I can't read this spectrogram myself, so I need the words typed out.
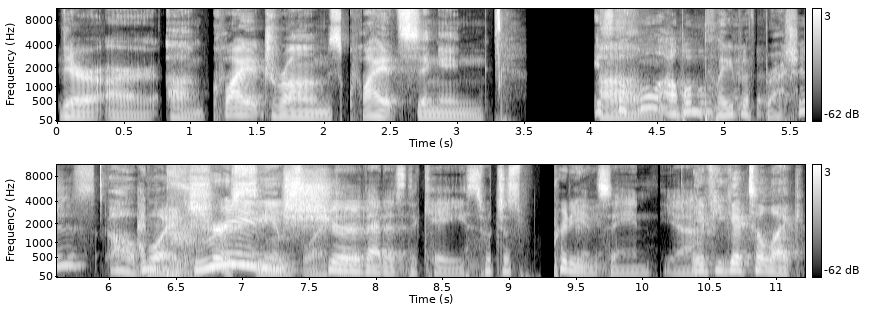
there are um, quiet drums quiet singing Is the whole Um, album played with brushes? oh I'm boy it pretty sure seems like sure it. that is the case, which is pretty insane. Yeah. if you get to like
